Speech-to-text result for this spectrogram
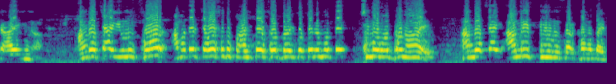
চাই না। আমরা চাই ইউনুস স্যার, আমাদের চাওয়া শুধু পাঁচ বছর, দশ বছরের মধ্যে সীমাবদ্ধ নয়। আমরা চাই আমৃত্যু ইউনুস স্যার ক্ষমতায়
